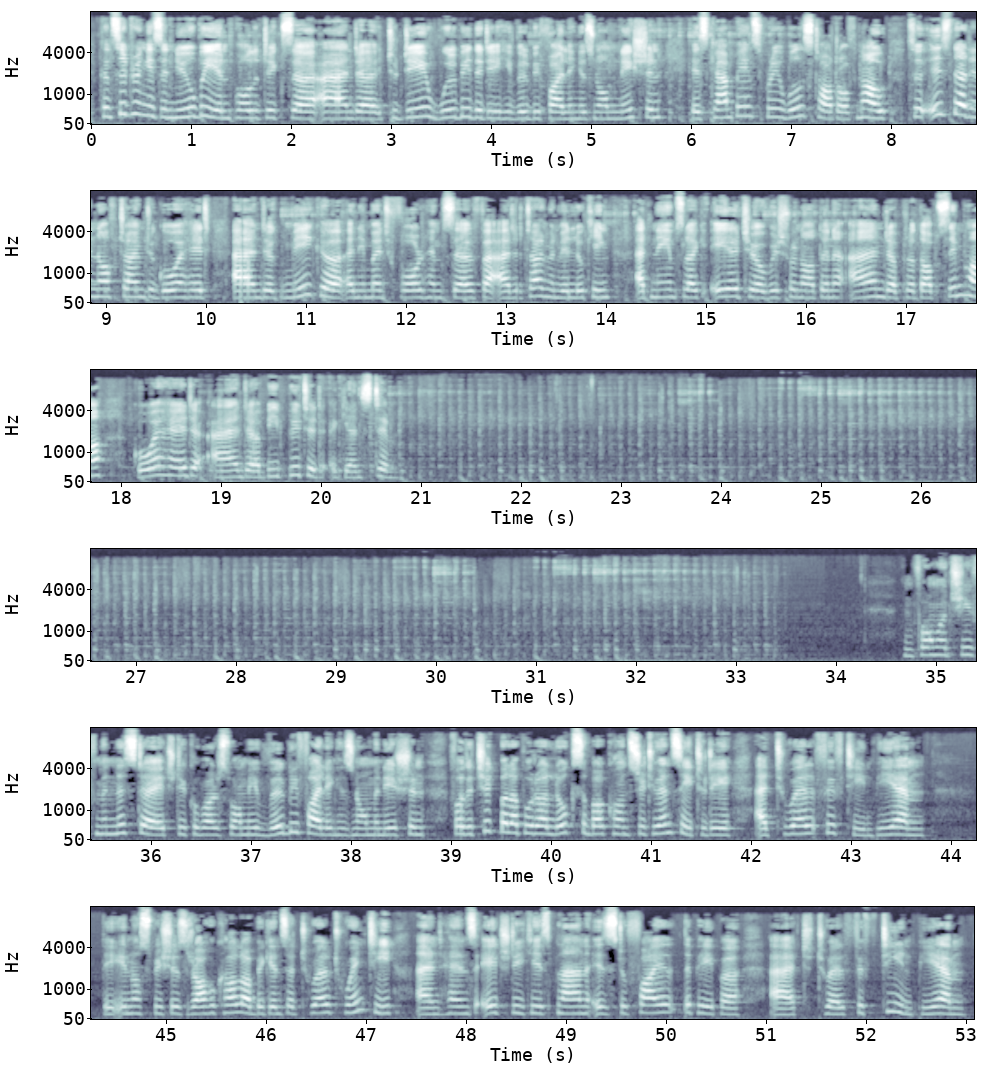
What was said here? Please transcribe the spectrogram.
Considering he's a newbie in politics uh, and uh, today will be the day he will be filing his nomination, his campaign spree will start off now. So is that enough time to go ahead and uh, make uh, an image for himself uh, at a time when we're looking at names like A.H. Vishwanathan and uh, Pratap Simha go ahead and be pitted against him? Former Chief Minister H.D. Kumaraswamy will be filing his nomination for the Chikbalapura Lok Sabha constituency today at 12.15 pm. The inauspicious Rahu Kala begins at 12.20 and hence HDK's plan is to file the paper at 12.15 pm.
